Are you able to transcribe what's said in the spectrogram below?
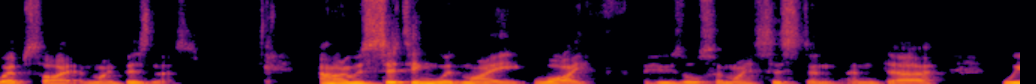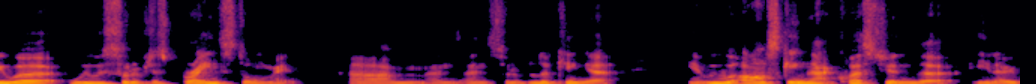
website and my business. And I was sitting with my wife, who's also my assistant, and uh, we were we were sort of just brainstorming um, and and sort of looking at you know, we were asking that question that you know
